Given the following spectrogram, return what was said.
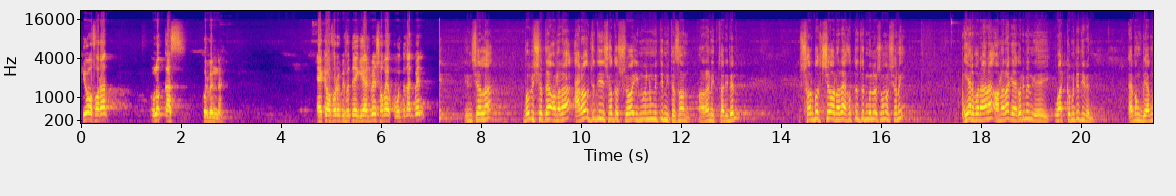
কেউ অপরাধমূলক কাজ করবেন না। একে অপরের বিপদে এগিয়ে আসবেন সবাই ঐক্যবদ্ধ থাকবেন। ইনশাল্লাহ ভবিষ্যতে ওনারা আরও যদি সদস্য ইউনিয়নমিতি নিতে চান ওনারা নিতে পারিবেন। সর্বোচ্চ ওনারা একত্রিশ জন মিলেও সমস্যা নেই। ইয়ার পরে ওনারা ওনারা কে করিবেন এই ওয়ার্ড কমিটি দিবেন এবং ব্যাঙ্গ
